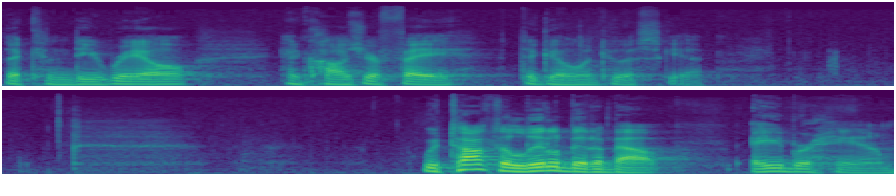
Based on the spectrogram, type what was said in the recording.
that can derail and cause your faith to go into a skid. We talked a little bit about Abraham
